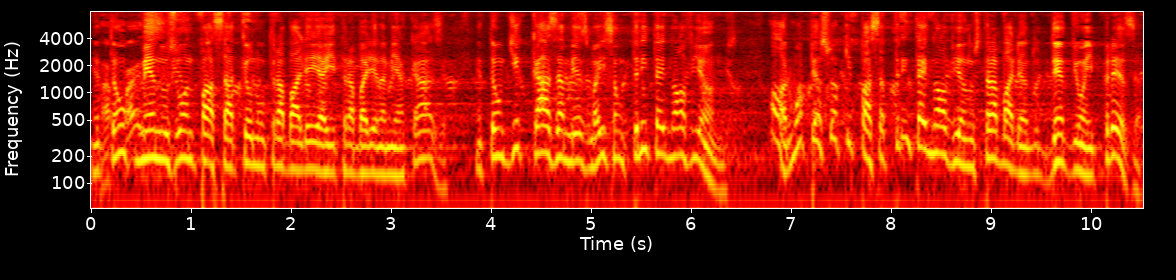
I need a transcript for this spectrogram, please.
Então, Rapaz. menos o ano passado que eu não trabalhei aí, trabalhei na minha casa. Então, de casa mesmo aí são 39 anos. Ora, uma pessoa que passa 39 anos trabalhando dentro de uma empresa,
